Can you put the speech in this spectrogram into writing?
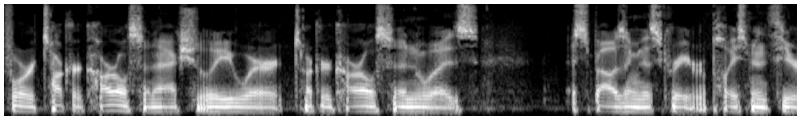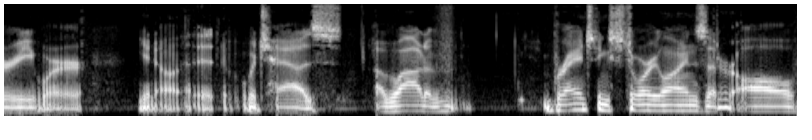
for Tucker Carlson actually, where Tucker Carlson was espousing this great replacement theory, where you know, it, which has a lot of branching storylines that are all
